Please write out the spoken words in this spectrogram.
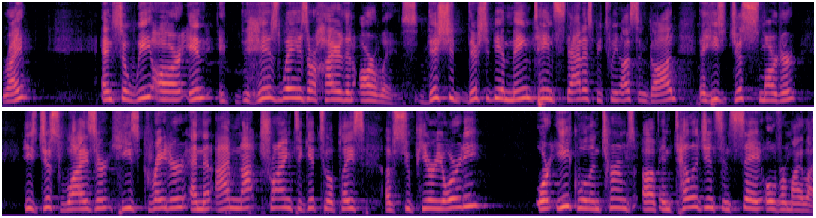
right? And so we are in his ways are higher than our ways. This should there should be a maintained status between us and God that he's just smarter, he's just wiser, he's greater and that I'm not trying to get to a place of superiority or equal in terms of intelligence and say over my life.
